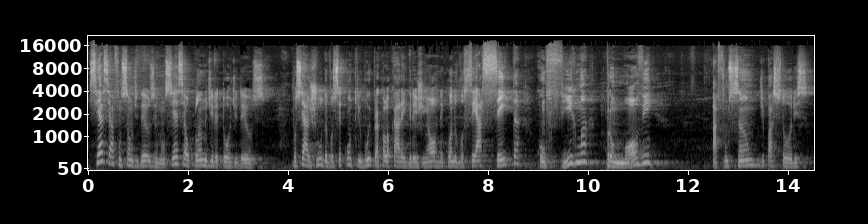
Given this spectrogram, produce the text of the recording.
Se essa é a função de Deus, irmão, se esse é o plano diretor de Deus, você ajuda, você contribui para colocar a igreja em ordem quando você aceita, confirma, promove a função de pastores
